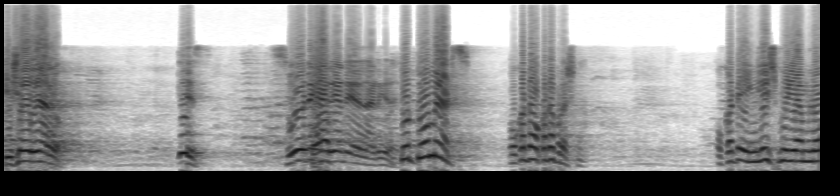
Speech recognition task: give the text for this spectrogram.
కిషోర్ గారు. ప్లీజ్ టూ మినిట్స్ ఒకటే ఒకటే ప్రశ్న. ఒకటి ఇంగ్లీష్ మీడియంలో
